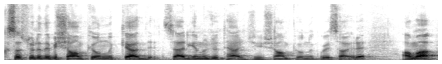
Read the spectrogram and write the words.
Kısa sürede bir şampiyonluk geldi. Sergen Hoca tercihi, şampiyonluk vesaire. Ama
